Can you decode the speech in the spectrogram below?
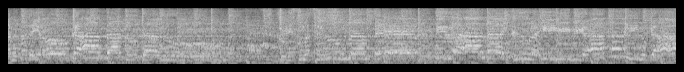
あなたでよかったと歌うの。クリスマスなんていらないくらい日々が愛のか。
